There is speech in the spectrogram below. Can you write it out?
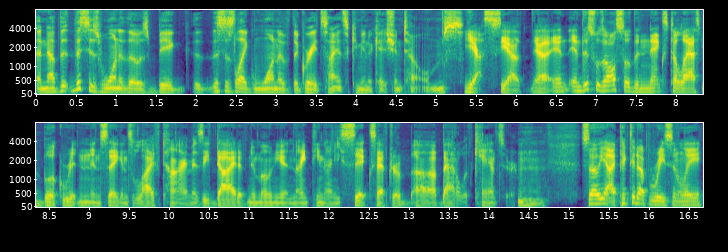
And now th- this is one of those big. This is like one of the great science communication tomes. Yes, yeah, uh, and and this was also the next to last book written in Sagan's lifetime, as he died of pneumonia in 1996 after a, uh, a battle with cancer. So yeah, I picked it up recently,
